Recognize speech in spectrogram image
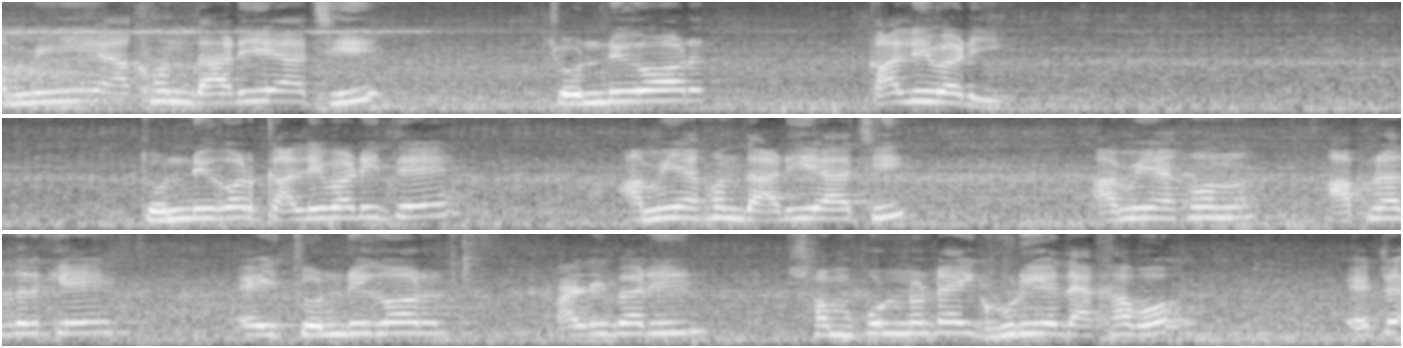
আমি এখন দাঁড়িয়ে আছি চণ্ডীগড় কালীবাড়ি। চণ্ডীগড় কালীবাড়িতে আমি এখন দাঁড়িয়ে আছি। আমি এখন আপনাদেরকে এই চণ্ডীগড় কালীবাড়ি সম্পূর্ণটাই ঘুরিয়ে দেখাবো। এটা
